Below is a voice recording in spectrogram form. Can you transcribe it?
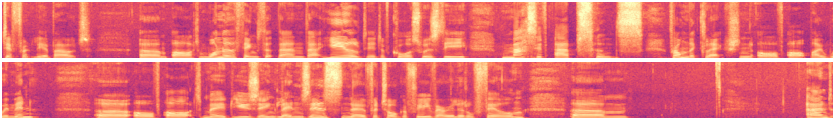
differently about um, art. And one of the things that then that yielded, of course, was the massive absence from the collection of art by women. Uh, of art made using lenses, no photography, very little film. Um, and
